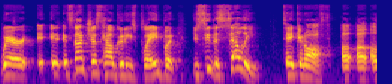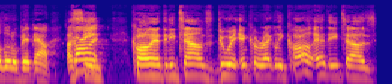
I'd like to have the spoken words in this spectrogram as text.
where it's not just how good he's played, but you see the Celly taking off a, a, a little bit now. I've Karl, seen Karl-Anthony Towns do it incorrectly. Karl Anthony Towns,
